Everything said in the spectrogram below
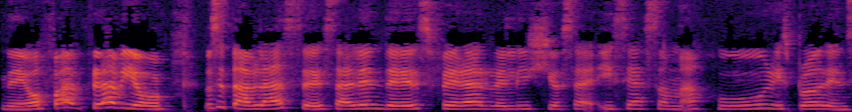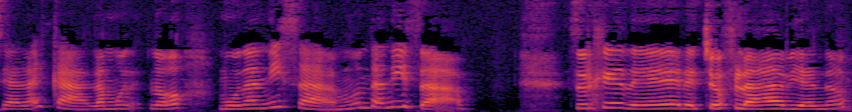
Neofa Flavio. Doce tablas se salen de esfera religiosa y se asoma jurisprudencia laica. La lo mudaniza, mundaniza Surge de derecho Flaviano,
